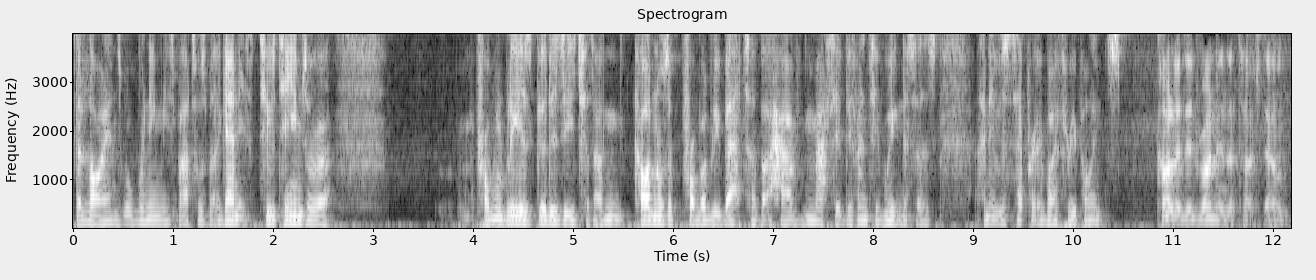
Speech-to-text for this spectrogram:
the Lions were winning these battles. But again, it's two teams who are probably as good as each other. And Cardinals are probably better, but have massive defensive weaknesses. And it was separated by three points. Kyler did run in the touchdown.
